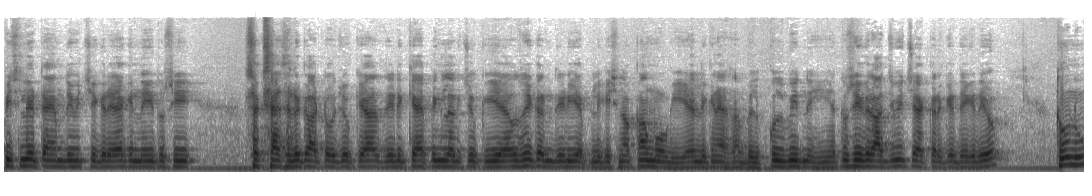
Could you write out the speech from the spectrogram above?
ਪਿਛਲੇ ਟਾਈਮ ਦੇ ਵਿੱਚ ਇੱਕ ਰਿਹਾ ਕਿ ਨਹੀਂ, ਤੁਸੀਂ ਸਕਸੈਸ ਰੇਟ ਘੱਟ ਹੋ ਚੁੱਕਿਆ, ਜਿਹੜੀ ਕੈਪਿੰਗ ਲੱਗ ਚੁੱਕੀ ਹੈ, ਉਸੇ ਕਾਰਨ ਜਿਹੜੀ ਐਪਲੀਕੇਸ਼ਨ ਆ ਕਮ ਹੋ ਗਈ ਹੈ, ਲੇਕਿਨ ਐਸਾ ਬਿਲਕੁਲ ਵੀ ਨਹੀਂ ਹੈ। ਤੁਸੀਂ ਅਗਰ ਅੱਜ ਵੀ ਚੈੱਕ ਕਰਕੇ ਦੇਖਦੇ ਹੋ, ਤੁਹਾਨੂੰ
